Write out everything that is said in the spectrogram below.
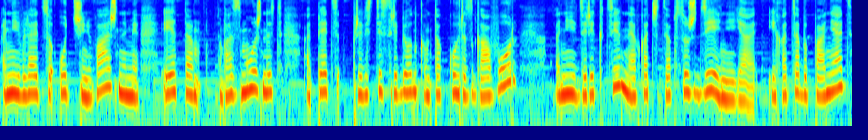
они являются очень важными, и это возможность опять провести с ребенком такой разговор, не директивные, а в качестве обсуждения и хотя бы понять,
